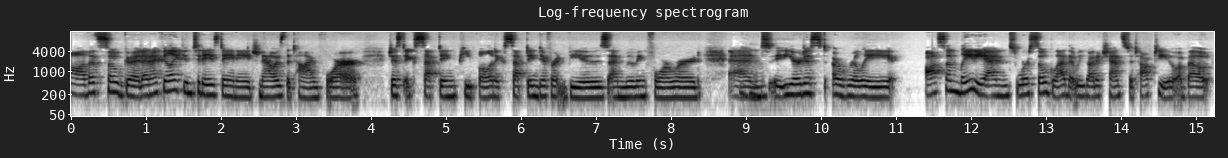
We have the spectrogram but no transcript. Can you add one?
Oh, that's so good. And I feel like in today's day and age, now is the time for just accepting people and accepting different views and moving forward. And mm-hmm. you're just a really awesome lady. And we're so glad that we got a chance to talk to you about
